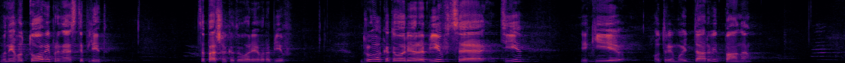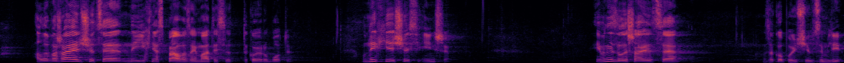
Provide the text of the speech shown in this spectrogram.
Вони готові принести плід. Це перша категорія рабів. Друга категорія рабів це ті, які отримують дар від пана, але вважають, що це не їхня справа займатися такою роботою. У них є щось інше. І вони залишаються, закопуючи в землі.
